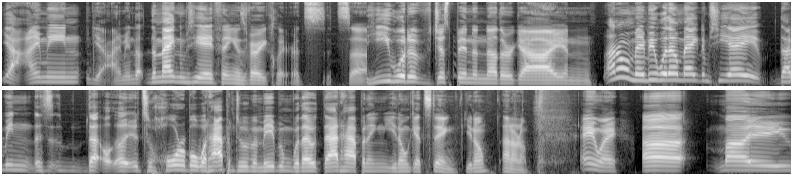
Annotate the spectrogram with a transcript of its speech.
Yeah, I mean, yeah, I mean, the, the Magnum TA thing is very clear. It's, it's, uh, he would have just been another guy, and I don't know, maybe without Magnum TA, I mean, it's, that uh, it's horrible what happened to him, but maybe without that happening, you don't get Sting. You know, I don't know. Anyway, uh, my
